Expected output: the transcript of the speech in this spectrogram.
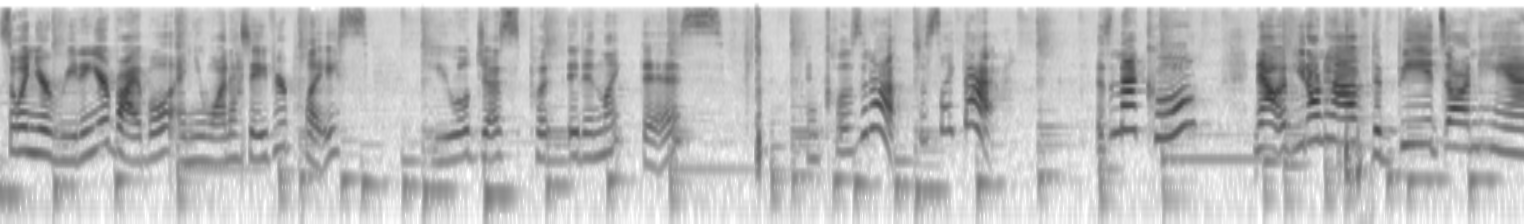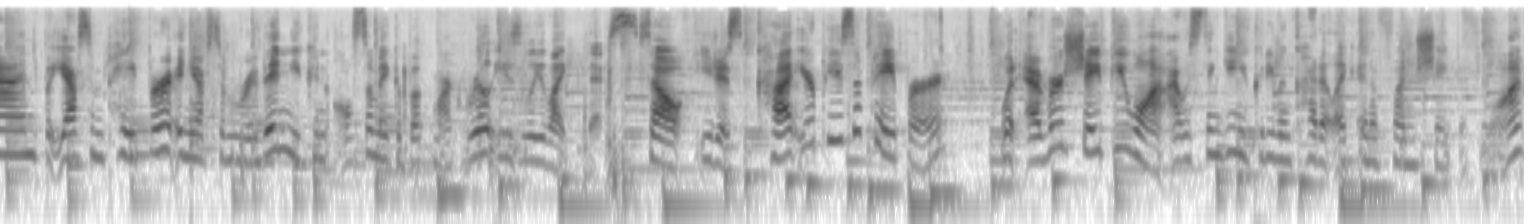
So when you're reading your Bible and you wanna save your place, you will just put it in like this and close it up, just like that. Isn't that cool? Now, if you don't have the beads on hand, but you have some paper and you have some ribbon, you can also make a bookmark real easily like this. So you just cut your piece of paper, whatever shape you want. I was thinking you could even cut it like in a fun shape if you want.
